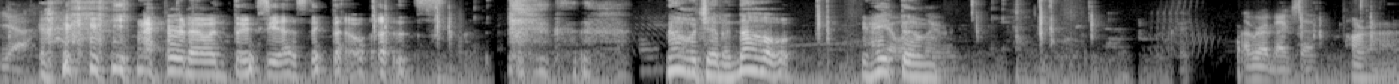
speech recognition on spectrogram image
Yeah. I heard how enthusiastic that was. no, Jenna, no. You hate Yeah, what them. Okay. I'll be right back, Zach. Alright.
